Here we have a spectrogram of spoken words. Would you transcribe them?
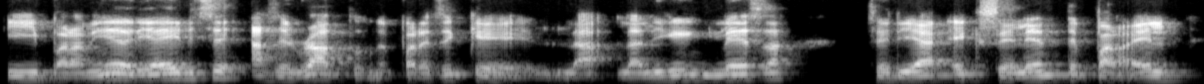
y para mí debería irse hace rato. Me parece que la, la liga inglesa sería excelente para él.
